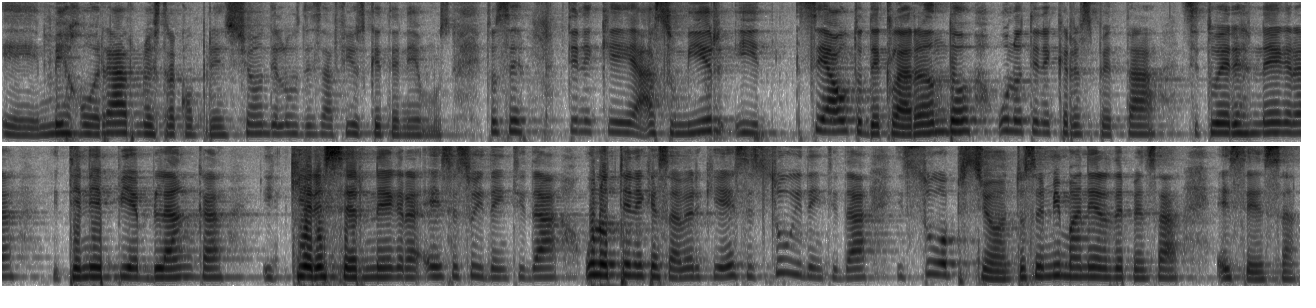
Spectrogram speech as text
eh, mejorar nuestra comprensión de los desafíos que tenemos. Entonces, tiene que asumir y se autodeclarando, uno tiene que respetar, si tú eres negra y tienes pie blanca, y quiere ser negra, esa es su identidad, uno tiene que saber que esa es su identidad y su opción. Entonces mi manera de pensar es esa.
